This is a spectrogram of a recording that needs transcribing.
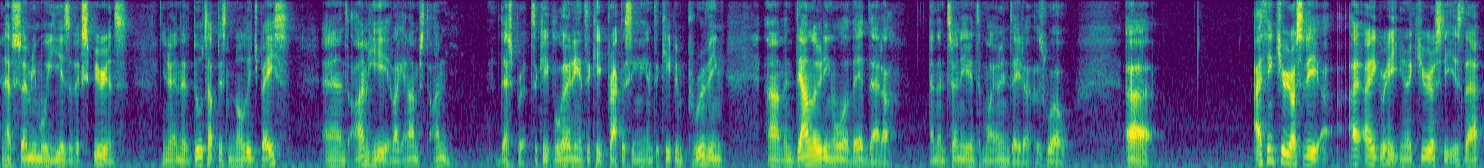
and have so many more years of experience, you know, and they've built up this knowledge base, and I'm here, like, and I'm I'm desperate to keep learning and to keep practicing and to keep improving um, and downloading all of their data and then turning it into my own data as well. Uh, I think curiosity, I, I I agree, you know, curiosity is that.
